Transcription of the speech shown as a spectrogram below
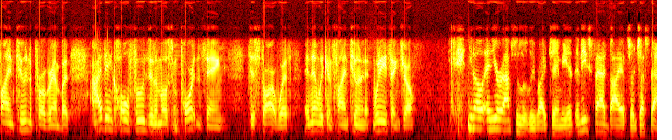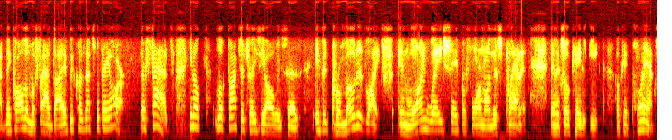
fine tune the program. But I think whole foods are the most important thing to start with, and then we can fine tune it. What do you think, Joe? You know, and you're absolutely right, Jamie. These fad diets are just that. They call them a fad diet because that's what they are. They're fads. You know, look, Dr. Tracy always says if it promoted life in one way, shape, or form on this planet, then it's okay to eat. Okay, plants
